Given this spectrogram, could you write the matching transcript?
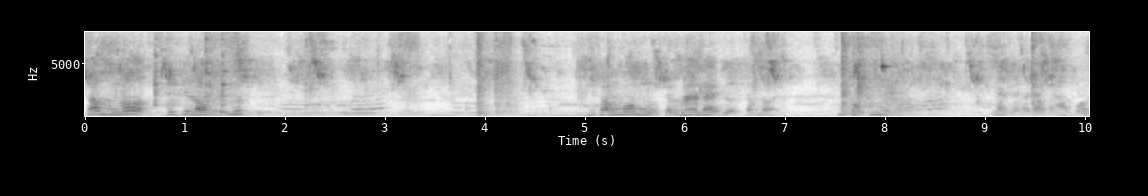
ชอบมึงโลดกูจะหลอกไปอึดสองโมงจังหน้าได้เยอะจำเลยตกนี่แล้วจะกระดับไปเอาก่อน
